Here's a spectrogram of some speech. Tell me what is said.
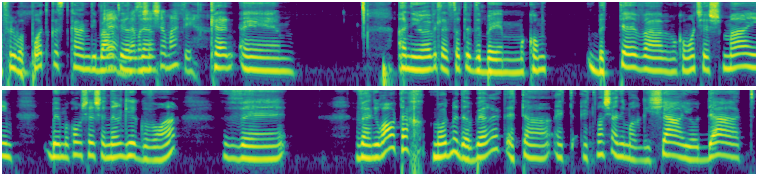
אפילו בפודקאסט כאן דיברתי כן, על זה זה. מה ששמעתי. כן, אמ, אני אוהבת לעשות את זה במקום, בטבע, במקומות שיש מים, במקום שיש אנרגיה גבוהה, ו, ואני רואה אותך מאוד מדברת את, ה, את, את מה שאני מרגישה, יודעת,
